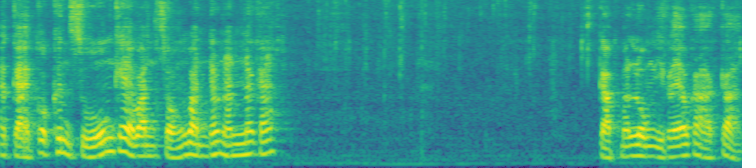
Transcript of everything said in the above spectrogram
อากาศก็ขึ้นสูงแค่วันสองวันเท่านั้นนะคะ กลับมาลงอีกแล้วค่ะอากาศ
